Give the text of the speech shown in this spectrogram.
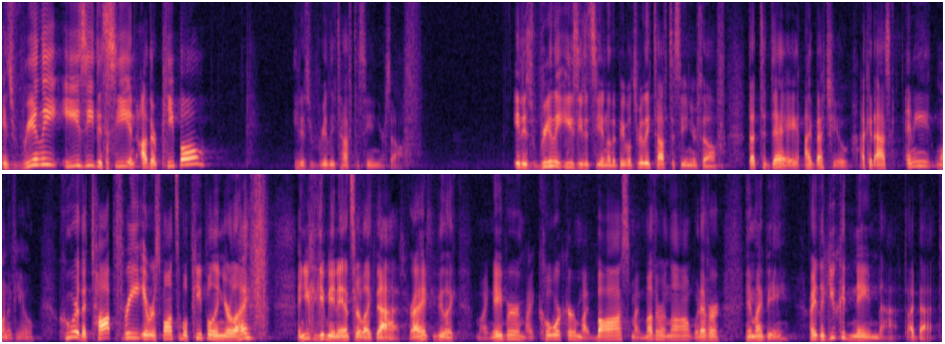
is really easy to see in other people. It is really tough to see in yourself. It is really easy to see in other people. It's really tough to see in yourself. That today, I bet you, I could ask any one of you, who are the top three irresponsible people in your life? And you could give me an answer like that, right? You'd be like, my neighbor, my coworker, my boss, my mother in law, whatever it might be, right? Like you could name that, I bet.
